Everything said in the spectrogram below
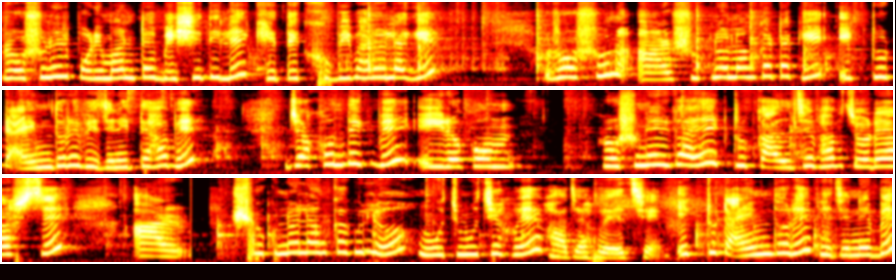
রসুনের পরিমাণটা বেশি দিলে খেতে খুবই ভালো লাগে। রসুন আর শুকনো লঙ্কাটাকে একটু টাইম ধরে ভেজে নিতে হবে। যখন দেখবে এই রকম রসুনের গায়ে একটু কালচে ভাব চলে আসছে আর শুকনো লঙ্কাগুলো মুচমুচে হয়ে ভাজা হয়েছে। একটু টাইম ধরে ভেজে নেবে।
